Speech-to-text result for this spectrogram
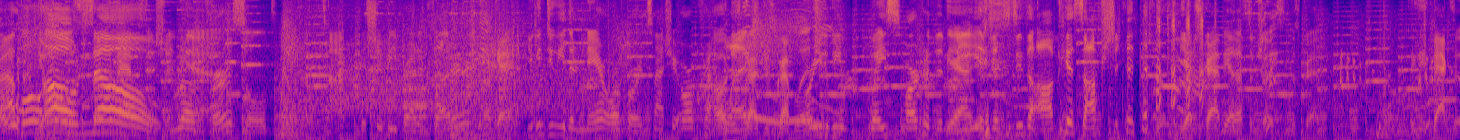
Grapple. yo, Oh, no! yeah. This should be bread and butter. Okay. You can do either nair or forward smash it or grab Oh, just ledge. grab, just grab ledge. Or you could be way smarter than Yeah. me and just do the obvious option. Yeah, just grab. Yeah, that's the choice. Just grab. I think these back to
